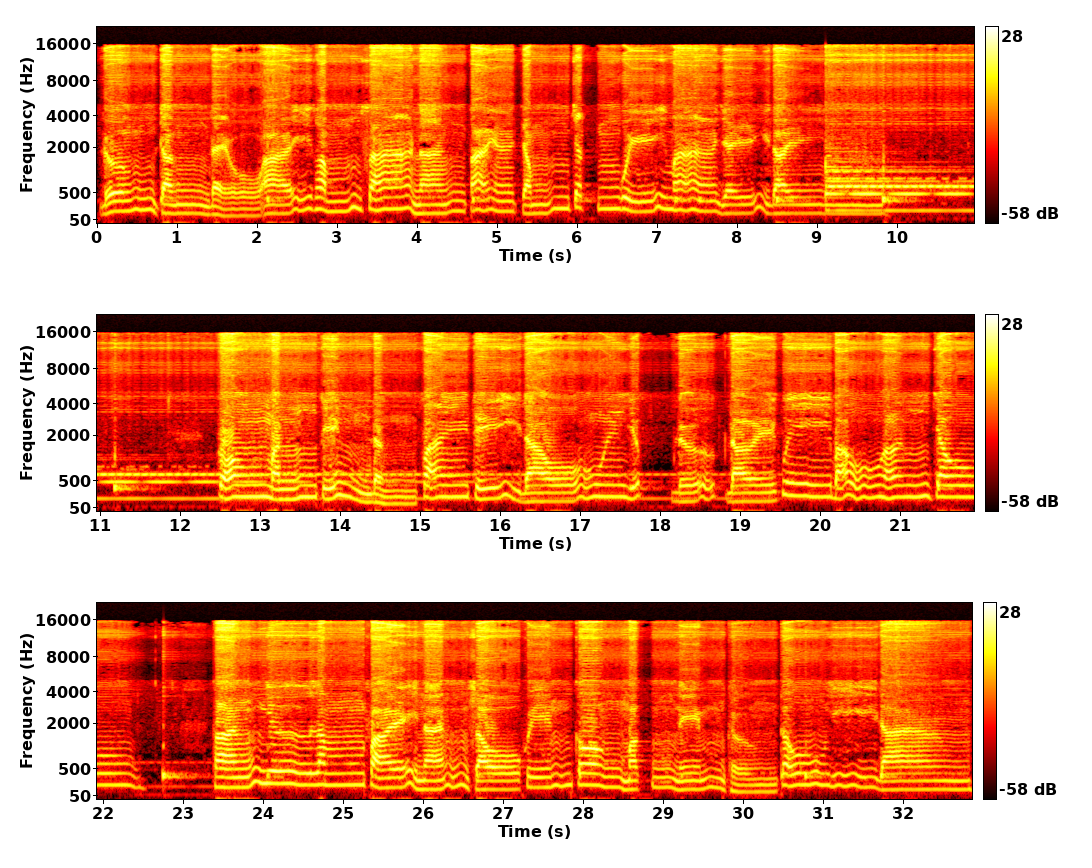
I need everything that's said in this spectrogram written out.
Đường trần đều ai thâm xa, nàng tay chồng chất quỷ ma dậy đầy. Con mình tiếng đừng phải chỉ đầu giúp được đời quý báu hơn châu thằng như lâm phải nạn sầu, khuyên con mật niệm thường câu di đàn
